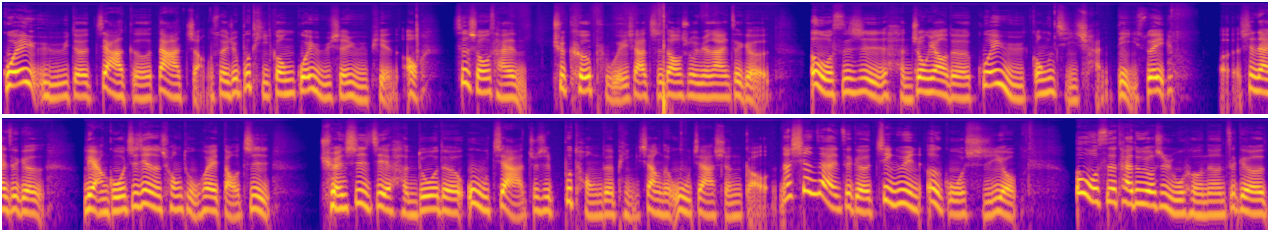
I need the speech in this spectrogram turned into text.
鲑鱼的价格大涨，所以就不提供鲑鱼生鱼片哦。这时候才去科普了一下，知道说原来这个俄罗斯是很重要的鲑鱼供给产地，所以呃，现在这个两国之间的冲突会导致全世界很多的物价，就是不同的品相的物价升高。那现在这个禁运俄国石油，俄罗斯的态度又是如何呢？这个。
